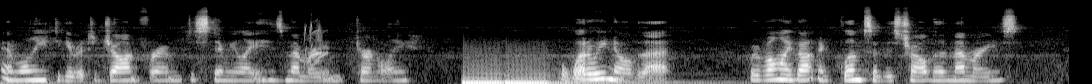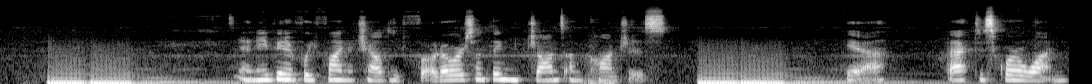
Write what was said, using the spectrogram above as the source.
And we'll need to give it to John for him to stimulate his memory internally. But what do we know of that? We've only gotten a glimpse of his childhood memories. And even if we find a childhood photo or something, John's unconscious. Yeah, back to square one.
